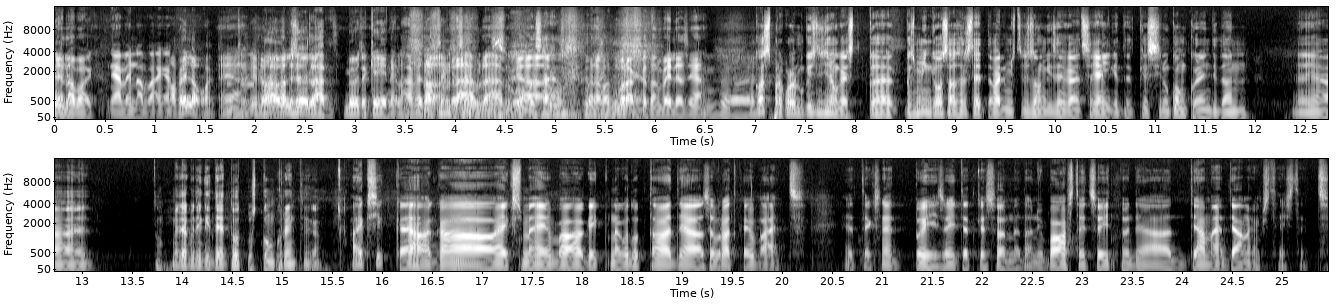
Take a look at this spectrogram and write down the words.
vennapoeg. ja vennapoeg aa, jah. vennapoeg, Jah. no aga see läheb mööda geene läheb edasi. Läheb, läheb ja mõlemad murakad on väljas, jah. Kaspar Kull, ma küsin sinu käest, kas mingi osa sellest ettevalmistuses ongi see ka, et sa jälgid, et kes sinu konkurendid on ja et noh, ma ei tea, kuidagi teed tutvust konkurentidega? eks ikka jah, aga eks me juba kõik nagu tuttavad ja sõbrad ka juba, et et eks need põhisõitjad, kes on, need on juba aastaid sõitnud ja teame, teame üksteist, et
